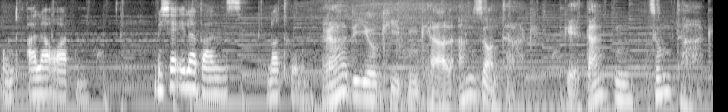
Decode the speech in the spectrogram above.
und aller Orten. Michaela Banz, Nordholm. Radio Kiepenkerl am Sonntag. Gedanken zum Tag.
